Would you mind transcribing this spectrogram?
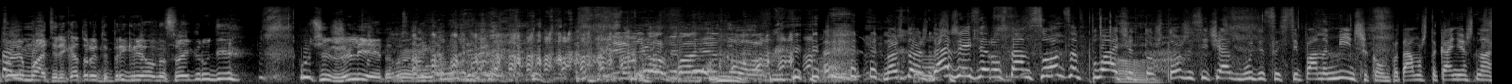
там- твоей матери, которую ты пригрел на своей груди, очень жалеет о твоем Ну что ж, даже если Рустам Солнцев плачет, то что же сейчас будет со Степаном Меньшиковым? Потому что, конечно,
